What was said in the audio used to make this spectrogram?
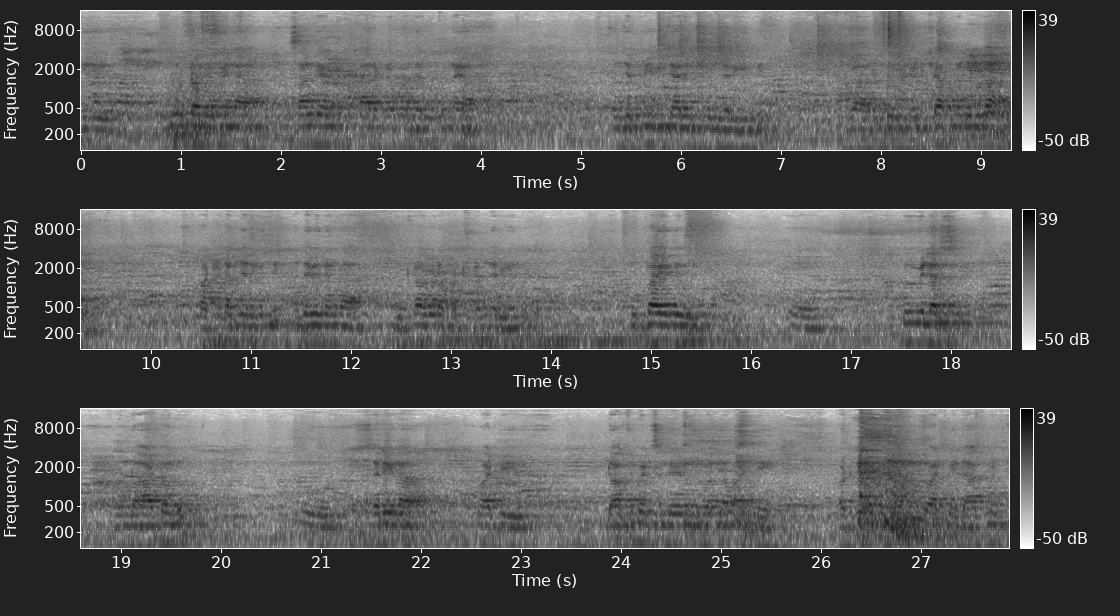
ఈ ఊర్లో ఏమైనా సాంఘిక కార్యక్రమాలు జరుగుతున్నాయా అని చెప్పి విచారించడం జరిగింది. ఇంకా రెండు రెండు షాపులను కూడా పట్టడం జరిగింది. అదేవిధంగా గుట్కా కూడా పట్టడం జరిగింది. ముప్పై ఐదు టూ వీలర్స్ రెండు ఆటోలు సరిగా వాటి డాక్యుమెంట్స్ లేని వల్ల వాటిని పట్టుకుని వాటిని డాక్యుమెంట్స్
